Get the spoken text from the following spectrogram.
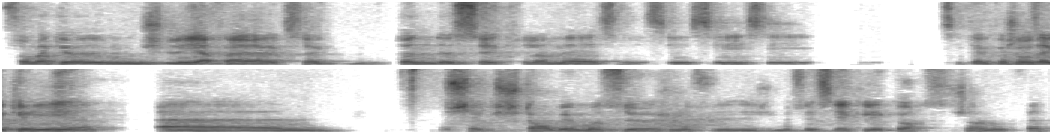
sûrement qu'il y a une gelée à faire avec ça, avec une tonne de sucre, là, mais c'est quelque chose à cueillir je, suis tombé, moi, sur, je me suis, je me suis avec l'écorce, j'en ai fait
